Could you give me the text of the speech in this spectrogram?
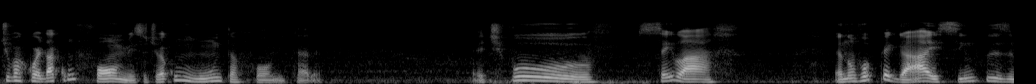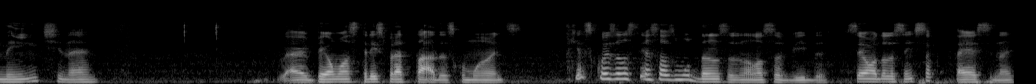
tipo, acordar com fome. Se eu tiver com muita fome, cara. É tipo. Sei lá. Eu não vou pegar e simplesmente, né? É, pegar umas três pratadas como antes. Porque as coisas elas têm essas mudanças na nossa vida. Ser é um adolescente isso acontece, né?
